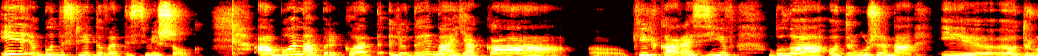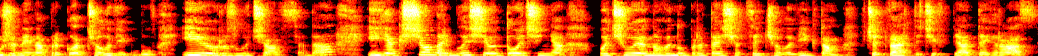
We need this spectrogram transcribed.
І буде слідувати смішок. Або, наприклад, людина, яка кілька разів була одружена, і одружений, наприклад, чоловік був, і розлучався. Да? І якщо найближче оточення почує новину про те, що цей чоловік там в четвертий чи в п'ятий раз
